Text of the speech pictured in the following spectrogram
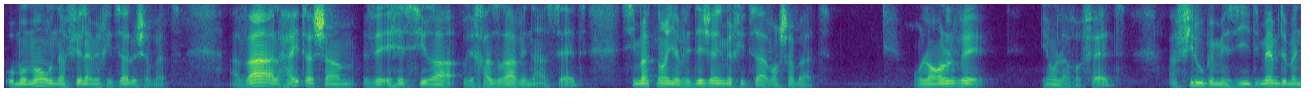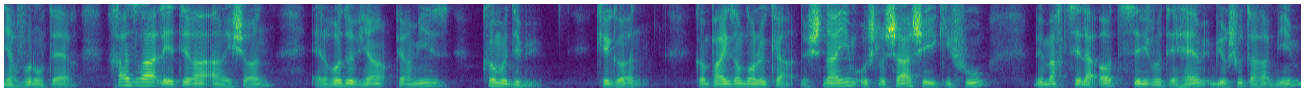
au moment où on a fait la Mechitza le Shabbat. Aval haitasham vehesira vechazra venaaset. Si maintenant il y avait déjà une Mechitza avant Shabbat, on l'a enlevée et on l'a refaite afilou bemezid, même de manière volontaire, chazra leetera arishon, elle redevient permise comme au début. Kegon, comme par exemple dans le cas de Shnaim ou Shlosha sheikifu bemartzelaot sevivotehem birshut arabim,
